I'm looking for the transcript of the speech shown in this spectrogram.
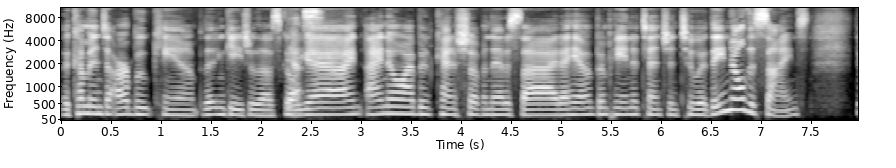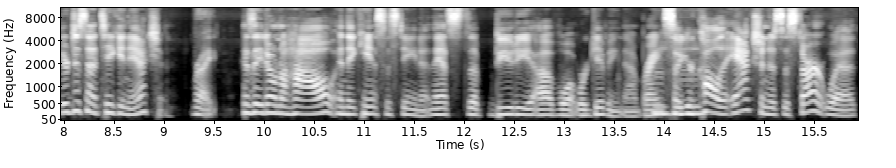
that come into our boot camp that engage with us go, Yes. Yeah, I, I know I've been kind of shoving that aside. I haven't been paying attention to it. They know the signs, they're just not taking action Right. because they don't know how and they can't sustain it. And that's the beauty of what we're giving them, right? So, your mm-hmm. call to action is to start with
